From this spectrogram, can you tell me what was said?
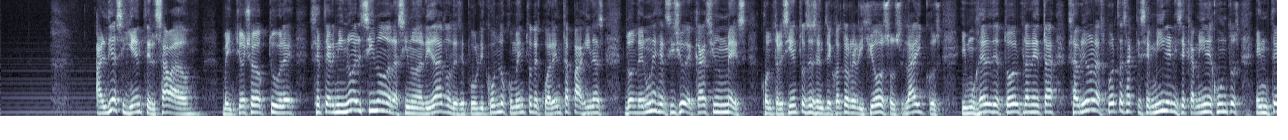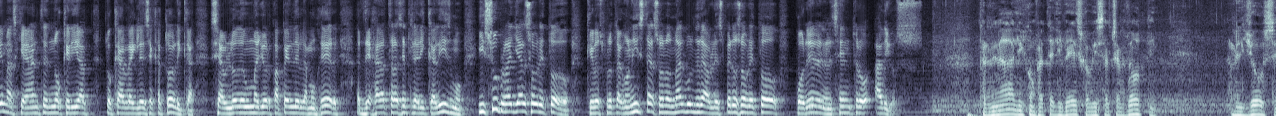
Al día siguiente, el sábado, 28 de octubre, se terminó el Sínodo de la Sinodalidad, donde se publicó un documento de 40 páginas, donde en un ejercicio de casi un mes, con 364 religiosos, laicos y mujeres de todo el planeta, se abrieron las puertas a que se miren y se camine juntos en temas que antes no quería tocar la Iglesia Católica. Se habló de un mayor papel de la mujer, dejar atrás el clericalismo y subrayar sobre todo que los protagonistas son los más vulnerables, pero sobre todo poner en el centro a Dios. Cardenali, confratelli vescovi, sacerdoti,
